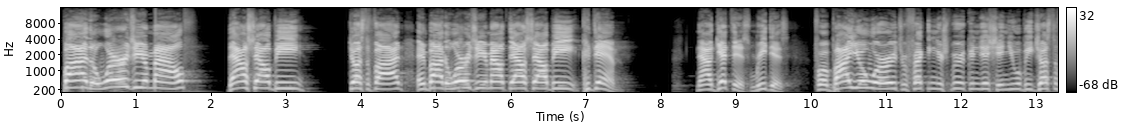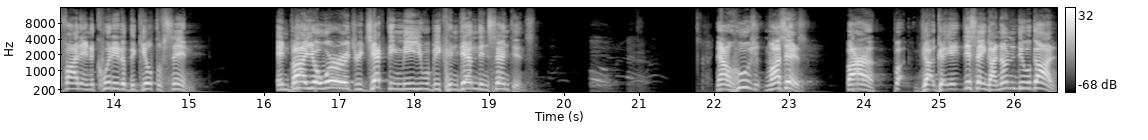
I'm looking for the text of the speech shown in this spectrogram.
By the words of your mouth, thou shalt be justified, and by the words of your mouth, thou shalt be condemned. Now, get this, read this. For by your words, reflecting your spirit condition, you will be justified and acquitted of the guilt of sin. And by your words, rejecting me, you will be condemned and sentenced. Now, who's, watch this. By, by God, this ain't got nothing to do with God.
